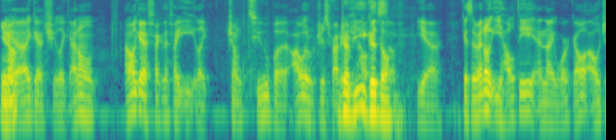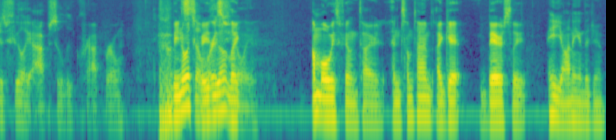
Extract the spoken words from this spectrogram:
You know? Yeah, I get you. Like I don't, I don't get affected if I eat like junk too, but I would just rather. Jeff, eat you eat healthy good, though. Yeah, because if I don't eat healthy and I work out, I would just feel like absolute crap, bro. But you know what's It's the crazy worst though? Like feeling. I'm always feeling tired and sometimes I get bare sleep. I hate yawning in the gym.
